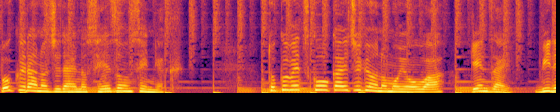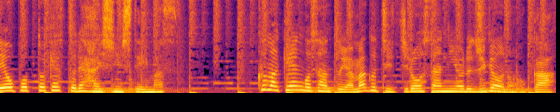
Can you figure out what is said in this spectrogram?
僕らの時代の生存戦略。特別公開授業の模様は現在ビデオポッドキャストで配信しています。熊健吾さんと山口一郎さんによる授業のほか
